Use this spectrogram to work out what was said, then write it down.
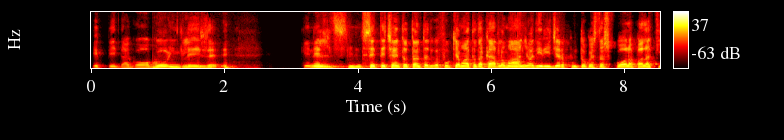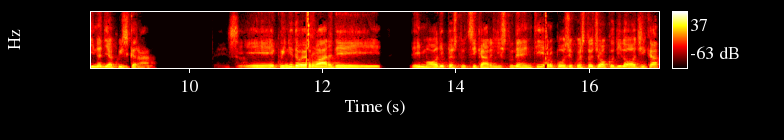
e pedagogo inglese, che nel 782 fu chiamato da Carlo Magno a dirigere appunto questa scuola palatina di Aquisgrana. E quindi doveva trovare dei, dei modi per stuzzicare gli studenti. Propose questo gioco di logica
